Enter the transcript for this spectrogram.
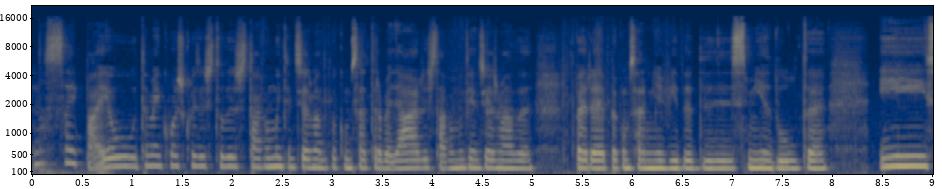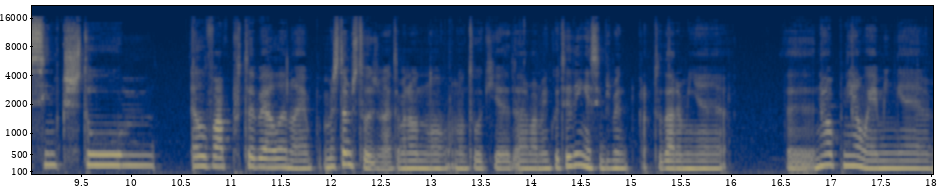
não sei, pá, eu também com as coisas todas estava muito entusiasmada para começar a trabalhar, estava muito entusiasmada para, para começar a minha vida de semi-adulta e sinto que estou a levar por tabela, não é? Mas estamos todos, não é? Também não, não, não estou aqui a armar-me coitadinha, simplesmente pronto, a dar a minha. Uh, não é opinião, é a minha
